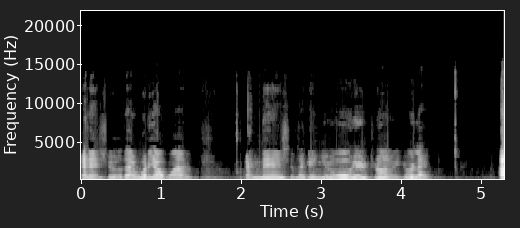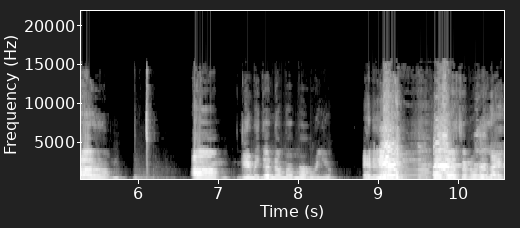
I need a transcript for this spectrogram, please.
and then she was like, what do y'all want? And then she was like, and you over here drunk, you were like, um, um, give me the number Maria. And then then that's when we were like,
